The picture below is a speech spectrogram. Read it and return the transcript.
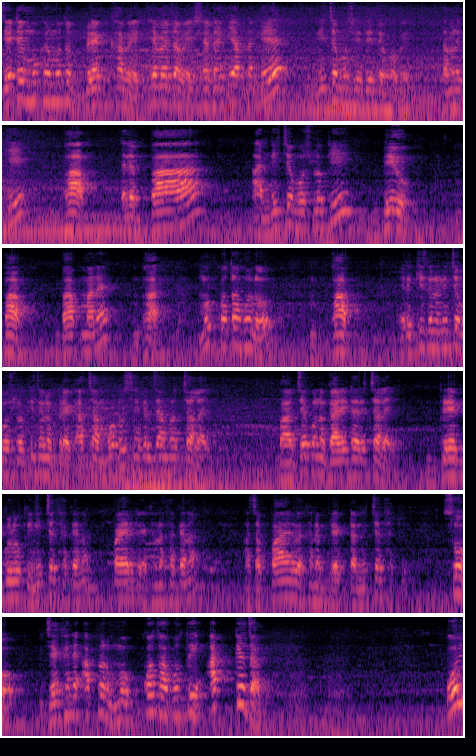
যেটা মুখের মতো ব্রেক খাবে, থেমে যাবে, সেটা কি আপনাকে নিচে বসিয়ে দিতে হবে। তার মানে কি? ভাব। তাহলে বা, আর নিচে বসল কি? বিউ। ভাব। ভাব মানে ভাত। মোট কথা হলো ভাব। এটা কি জন্য নিচে বসল, কি জন্য ব্রেক আচ্ছা মোটর সাইকেল যে আমরা চালাই বা যে কোনো গাড়ি টাড়ি চালাই, ব্রেকগুলো কি নিচে থাকে না? পায়ের এখানে থাকে না? আচ্ছা পায়ের এখানে ব্রেকটা নিচে থাকে। সো যেখানে আপনার মুখ কথা বলতে আটকে যাবে, ওই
